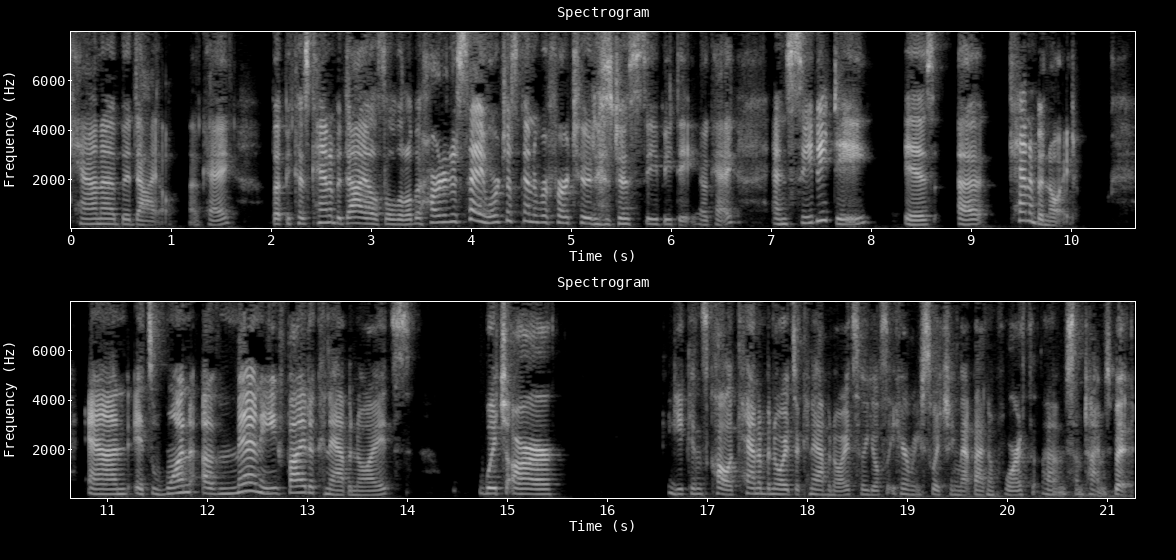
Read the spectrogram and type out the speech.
cannabidiol. Okay. But because cannabidiol is a little bit harder to say, we're just going to refer to it as just CBD. Okay. And CBD is a cannabinoid and it's one of many phytocannabinoids, which are, you can call it cannabinoids or cannabinoids. So you'll hear me switching that back and forth um, sometimes. But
